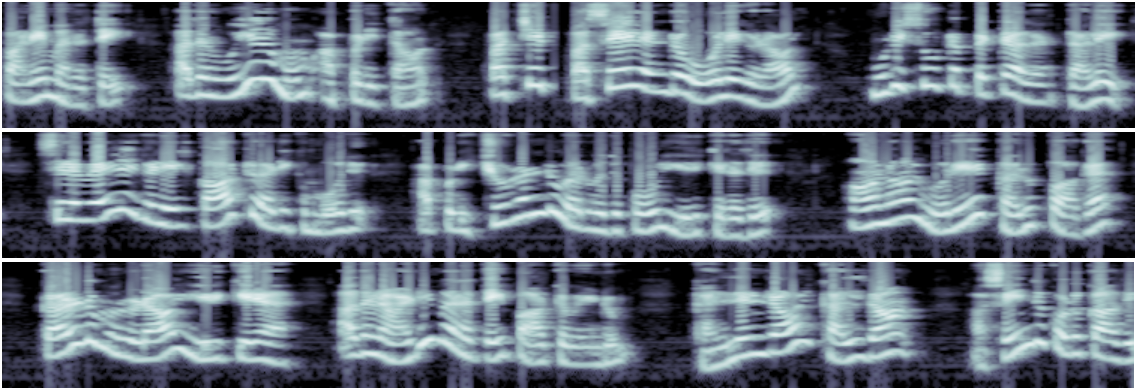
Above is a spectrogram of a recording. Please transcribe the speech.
பனை மரத்தை அதன் உயரமும் அப்படித்தான். பச்சை பசேல் என்ற ஓலைகளால் முடிசூட்டப்பெற்ற அதன் தலை சில வேளைகளில் காற்று அடிக்கும் போது அப்படி சுழன்று வருவது போல் இருக்கிறது. ஆனால் ஒரே கருப்பாக கரடுமுரடாய் இருக்கிற அதன் அடிமரத்தை பார்க்க வேண்டும். கல்லென்றால் கல்தான். அசைந்து கொடுக்காது.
